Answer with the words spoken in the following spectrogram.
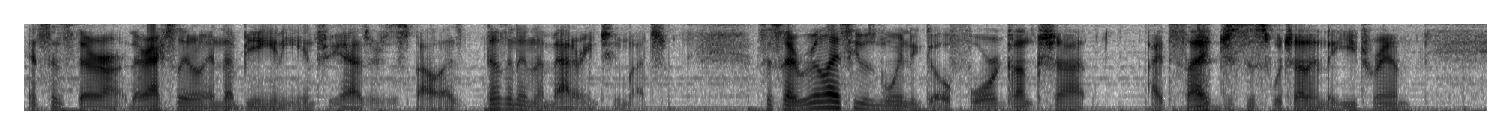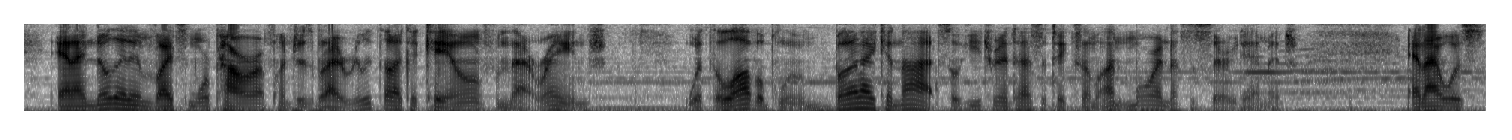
And since there are there actually don't end up being any entry hazards this battle, it doesn't end up mattering too much. Since I realized he was going to go for Gunk Shot, I decided just to switch out into Heatran. And I know that invites more power-up punches, but I really thought I could KO him from that range with the Lava Plume, but I cannot, so Heatran has to take some un more unnecessary damage. And I was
